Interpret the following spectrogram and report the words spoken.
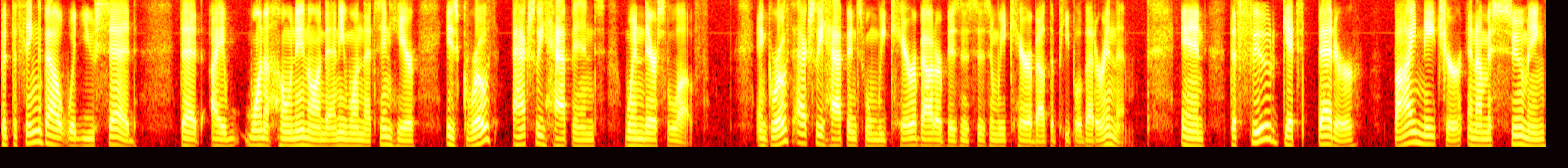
But the thing about what you said that I want to hone in on to anyone that's in here is growth actually happens when there's love. And growth actually happens when we care about our businesses and we care about the people that are in them. And the food gets better by nature, and I'm assuming,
